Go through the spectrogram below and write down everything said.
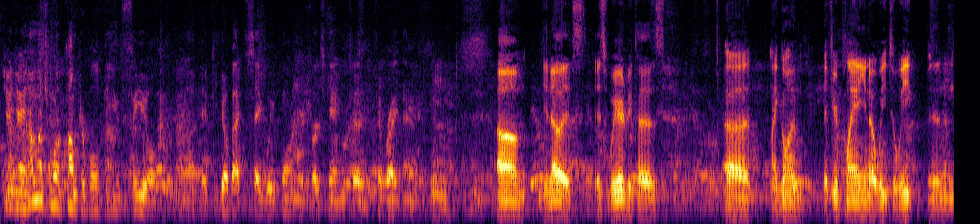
JJ, how much more comfortable do you feel uh, if you go back to say week one, your first game, to, to right now? Mm. Um, you know, it's it's weird because uh, like going if you're playing, you know, week to week, and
